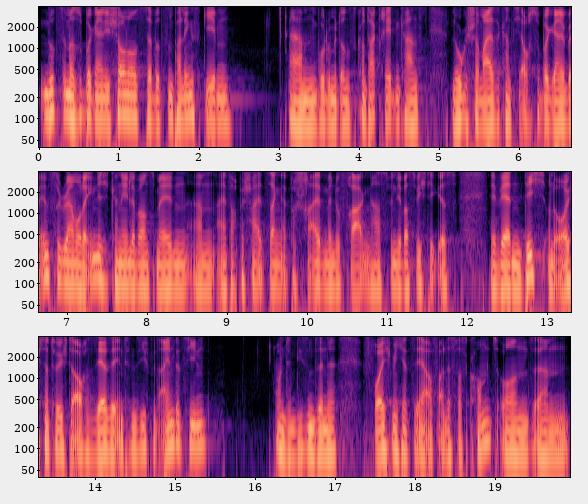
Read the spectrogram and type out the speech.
nutze immer super gerne die Show Notes, da wird es ein paar Links geben ähm, wo du mit uns Kontakt treten kannst. Logischerweise kannst du dich auch super gerne über Instagram oder ähnliche Kanäle bei uns melden. Ähm, einfach Bescheid sagen, einfach schreiben, wenn du Fragen hast, wenn dir was wichtig ist. Wir werden dich und euch natürlich da auch sehr, sehr intensiv mit einbeziehen. Und in diesem Sinne freue ich mich jetzt sehr auf alles, was kommt und ähm,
